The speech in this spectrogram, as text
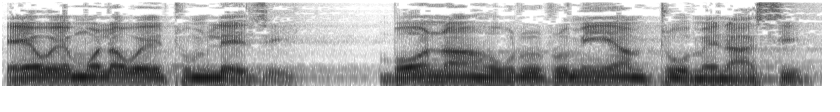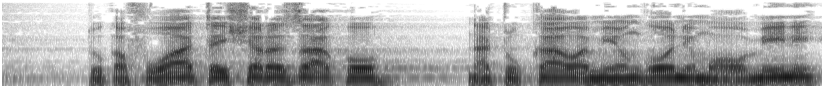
ewe Mola wetu mlezi, mbona hukututumia mtume nasi, tukafuata ishara zako na tukawa miongoni mwa waumini?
